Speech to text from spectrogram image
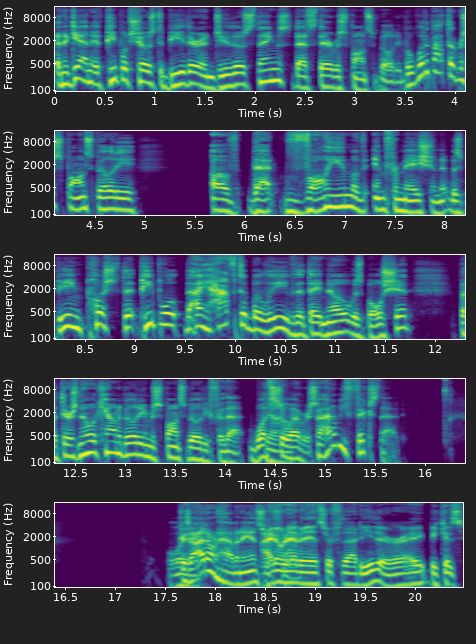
And again, if people chose to be there and do those things, that's their responsibility. But what about the responsibility of that volume of information that was being pushed that people, I have to believe that they know it was bullshit, but there's no accountability and responsibility for that whatsoever. So, how do we fix that? Because I don't have an answer. I don't have it. an answer for that either, right? Because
